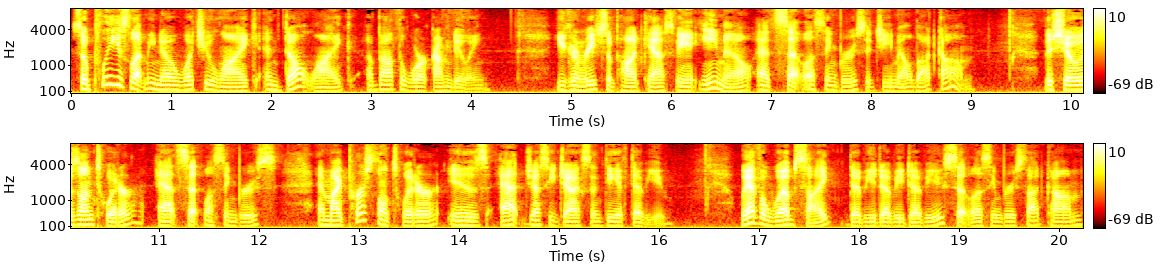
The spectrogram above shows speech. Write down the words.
So please let me know what you like and don't like about the work I'm doing. You can reach the podcast via email at setlistingbruce at gmail.com. The show is on Twitter at setlistingbruce, and my personal Twitter is at jessejacksondfw. We have a website, www.setlistingbruce.com.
